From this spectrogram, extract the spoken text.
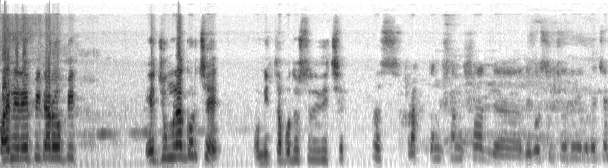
কয়েনের এপিট আর ওপিট এ জুমলা করছে ও মিথ্যা প্রতিশ্রুতি দিচ্ছে। প্রাক্তন সাংসদ দেবশ্রী চৌধুরী বলেছেন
